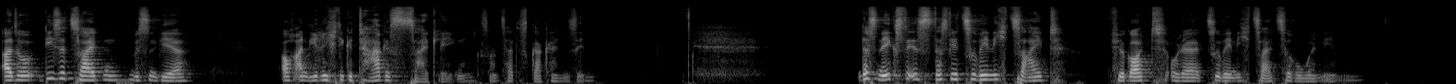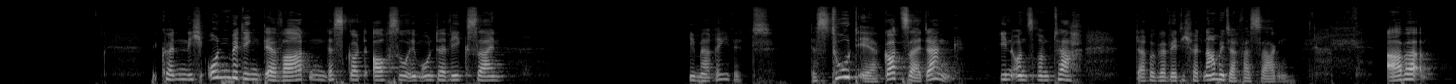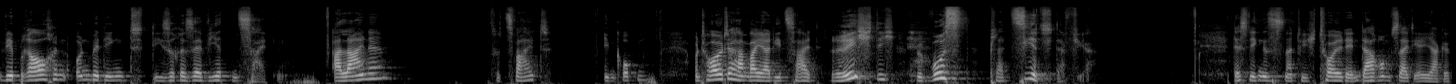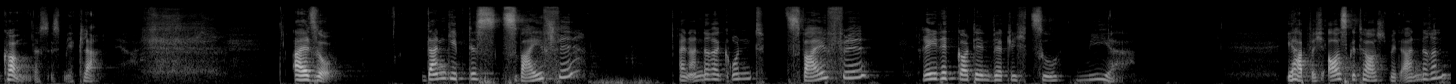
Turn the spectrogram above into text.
Also diese Zeiten müssen wir auch an die richtige Tageszeit legen, sonst hat es gar keinen Sinn. Das nächste ist, dass wir zu wenig Zeit für Gott oder zu wenig Zeit zur Ruhe nehmen. Wir können nicht unbedingt erwarten, dass Gott auch so im Unterwegssein immer redet. Das tut er, Gott sei Dank, in unserem Tag. Darüber werde ich heute Nachmittag was sagen. Aber wir brauchen unbedingt diese reservierten Zeiten. Alleine, zu zweit, in Gruppen. Und heute haben wir ja die Zeit richtig bewusst platziert dafür. Deswegen ist es natürlich toll, denn darum seid ihr ja gekommen, das ist mir klar. Also, dann gibt es Zweifel. Ein anderer Grund, Zweifel, redet Gott denn wirklich zu mir? Ihr habt euch ausgetauscht mit anderen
